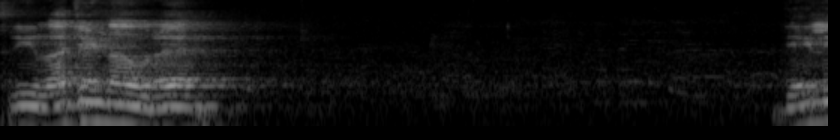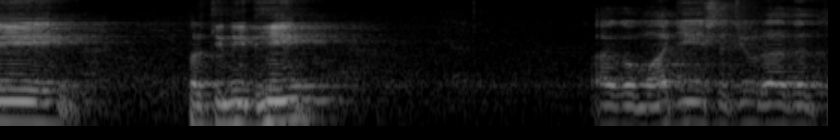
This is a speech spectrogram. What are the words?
ಶ್ರೀ ರಾಜಣ್ಣ ಅವರೇ, ದೆಹಲಿ ಪ್ರತಿನಿಧಿ ಹಾಗೂ ಮಾಜಿ ಸಚಿವರಾದಂಥ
